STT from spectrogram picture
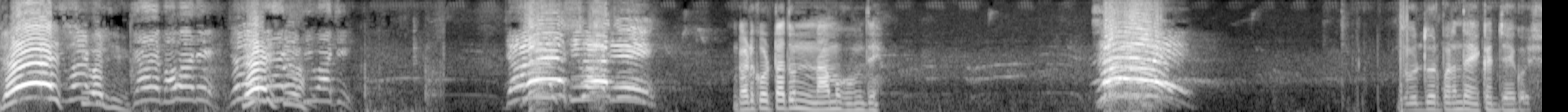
जय शिवाजी। जय भवानी। जय शिव- शिवाजी। जय शिवाजी। गडकोटातून नाम घुमते दूर दूर पर्यंत एकच जय घोष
